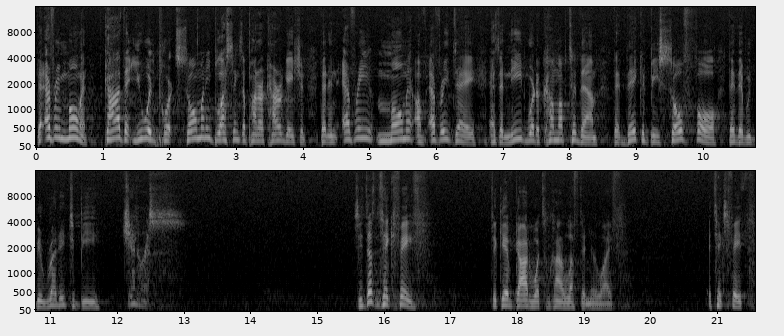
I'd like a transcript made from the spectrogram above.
That every moment, God, that you would put so many blessings upon our congregation that in every moment of every day, as a need were to come up to them, that they could be so full that they would be ready to be generous. See, it doesn't take faith to give God what's kind of left in your life. It takes faith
